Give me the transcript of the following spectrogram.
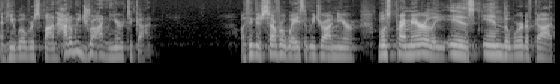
and He will respond. How do we draw near to God? Well, I think there's several ways that we draw near. Most primarily is in the Word of God.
